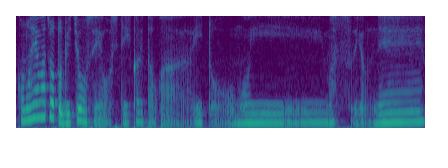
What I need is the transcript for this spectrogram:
この辺はちょっと微調整をしていかれた方がいいと思いますよね。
